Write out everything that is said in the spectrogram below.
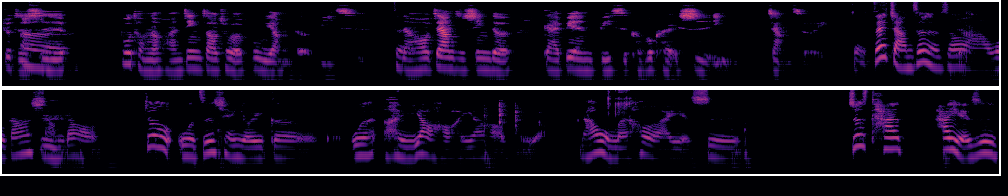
就只是不同的环境造就了不一样的彼此，然后这样子新的改变彼此可不可以适应，这样子而已。对，在讲这个时候啊，我刚刚想到。就我之前有一个我很要好、很要好的朋友，然后我们后来也是，就是他他也是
